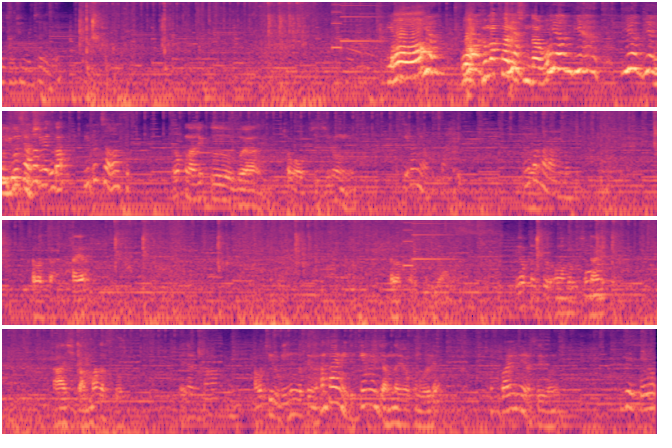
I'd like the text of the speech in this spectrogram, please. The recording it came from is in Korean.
얘 정신 못 차리네. 어? 미안. 와, 미안, 그 막타를 미안, 친다고? 미안, 미안, 미안, 미안. 어, 이거 좀. 심했다? 믿었지 않았어. 유아콘 아직 그, 뭐야, 저거 없지, 찌롱. 찌롱이 없어. 항상 말하는 거지. 잡았다. 가요? 잡았다. 에어컨 또, 어, 그렇지. 나이스. 아, 씨, 안 맞았어. 예전에, 아, 뒤로 미는 것 때문에 한 타이밍 늦게 밀지 않나, 에어컨 원래? 좀 빨리 밀었어, 이거는. 근데 내가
